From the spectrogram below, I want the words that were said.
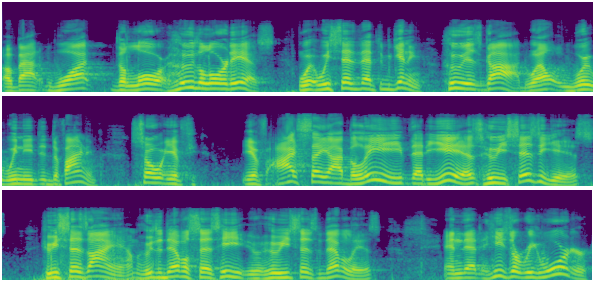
about what the Lord, who the Lord is. We, said it at the beginning. Who is God? Well, we, we need to define him. So if, if I say I believe that he is who he says he is, who he says I am, who the devil says he, who he says the devil is, and that He's a rewarder.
